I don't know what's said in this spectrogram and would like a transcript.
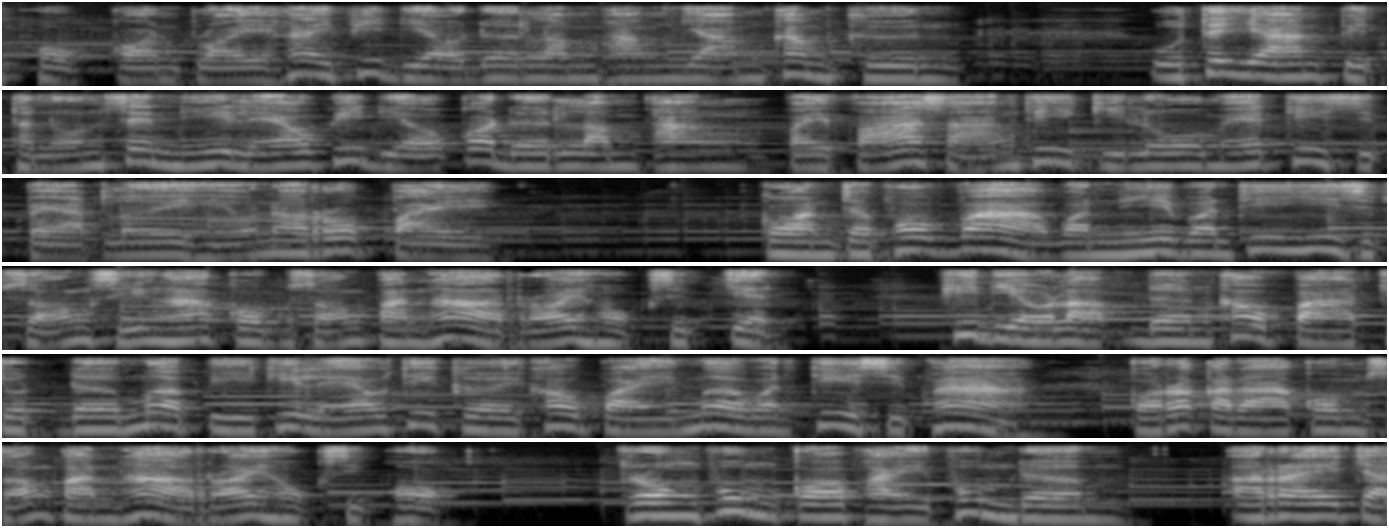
36 ก่อนปล่อยให้พี่เดียวเดินลำพังยามค่ำคืน อุทยานปิดถนนเส้นนี้แล้วพี่เดียวก็เดินลำพังไปฟ้าสางที่กิโลเมตรที่ 18 เลยเหวนรกไป ก่อนจะพบว่าวันนี้วันที่ 22 สิงหาคม 2567 พี่เดียวหลับเดินเข้าป่าจุดเดิมเมื่อปีที่แล้วที่เคยเข้าไปเมื่อวันที่ 15 กรกฎาคม 2566 ตรงพุ่มกอไผ่พุ่มเดิม อะไรจะ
